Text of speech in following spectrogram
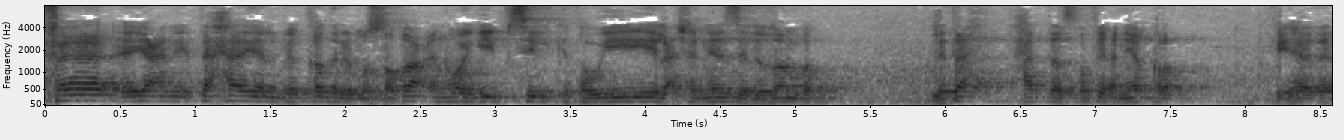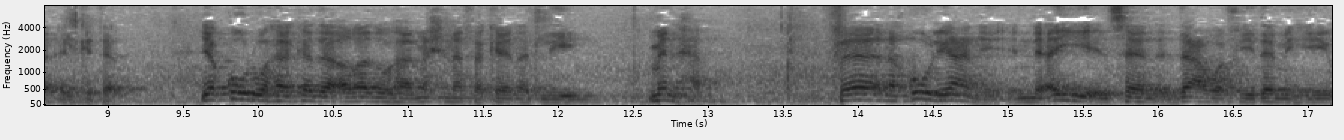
فيعني تحايل بقدر المستطاع إن هو يجيب سلك طويل عشان ينزل اللمبة لتحت حتى يستطيع أن يقرأ في هذا الكتاب. يقول وهكذا أرادها محنة فكانت لي منحة. فنقول يعني إن أي إنسان الدعوة في دمه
